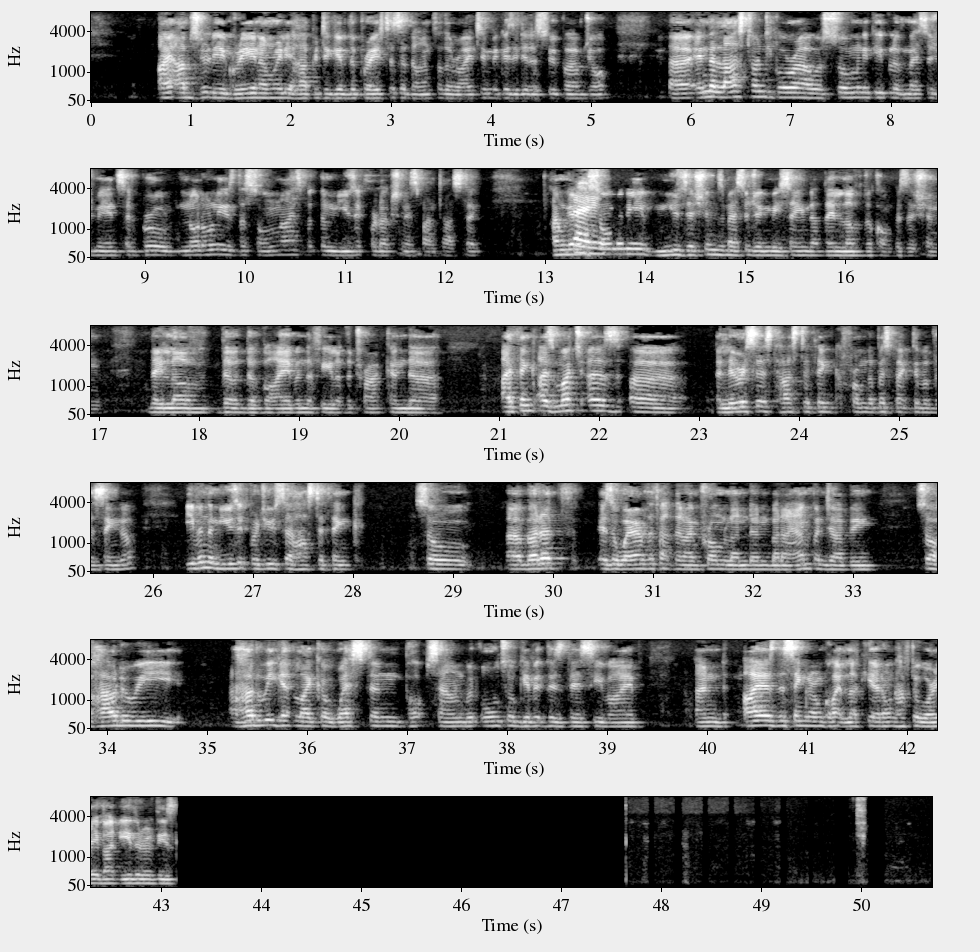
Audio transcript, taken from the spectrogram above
I absolutely agree, and I'm really happy to give the praise to Siddhant for the writing because he did a superb job. Uh, in the last 24 hours, so many people have messaged me and said, bro, not only is the song nice, but the music production is fantastic. I'm getting right. so many musicians messaging me saying that they love the composition, they love the, the vibe and the feel of the track. And uh, I think as much as uh, a lyricist has to think from the perspective of the singer, even the music producer has to think. So uh, Bharat is aware of the fact that I'm from London, but I am Punjabi. So how do we how do we get like a Western pop sound, but also give it this desi vibe? And I, as the singer, I'm quite lucky. I don't have to worry about either of these.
